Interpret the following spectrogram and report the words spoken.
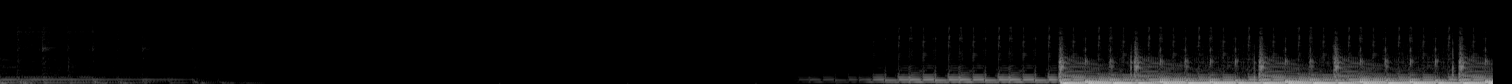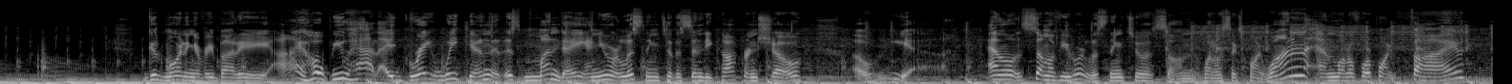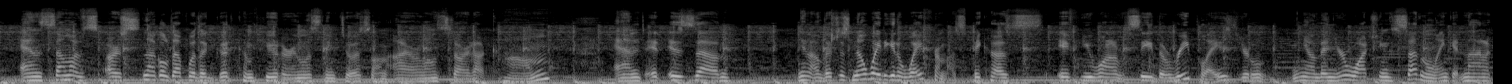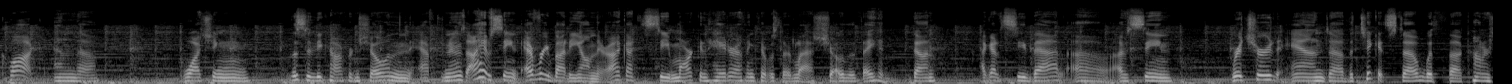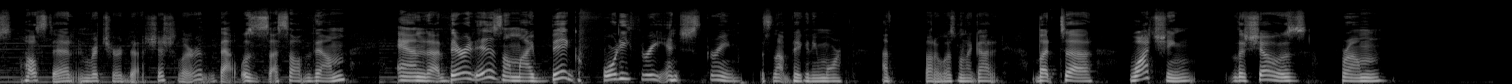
Good morning, everybody. I hope you had a great weekend. It is Monday, and you are listening to the Cindy Cochran Show. Oh, yeah. And some of you are listening to us on 106.1 and 104.5. And some of us are snuggled up with a good computer and listening to us on irlonestar.com. And it is, um, you know, there's just no way to get away from us because if you want to see the replays, you're, you know, then you're watching Suddenlink at 9 o'clock and uh, watching the Cindy Cochran show in the afternoons. I have seen everybody on there. I got to see Mark and Hater. I think that was their last show that they had done. I got to see that. Uh, I've seen Richard and uh, the ticket stub with uh, Connor Halstead and Richard uh. That was I saw them, and uh, there it is on my big 43 inch screen. It's not big anymore. I thought it was when I got it, but uh, watching the shows from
